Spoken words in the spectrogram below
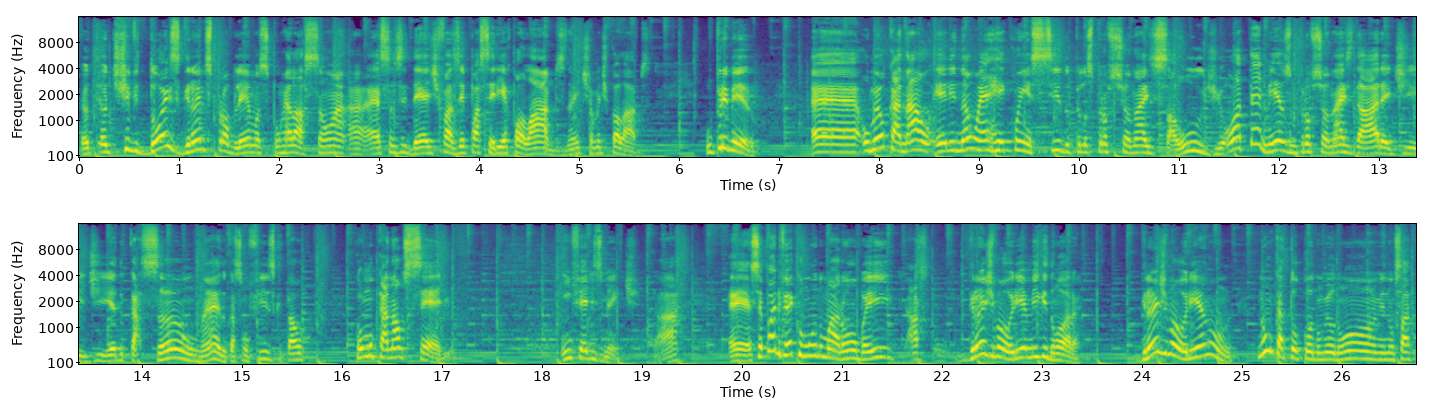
Eu, eu, tive dois grandes problemas com relação a, a, essas ideias de fazer parceria collabs, né? A gente chama de collabs. O primeiro, é, o meu canal ele não é reconhecido pelos profissionais de saúde ou até mesmo profissionais da área de, de educação, né? Educação física e tal, como canal sério. Infelizmente, tá? É, você pode ver que o mundo maromba aí, a grande maioria me ignora. Grande maioria não, nunca tocou no meu nome, não sabe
